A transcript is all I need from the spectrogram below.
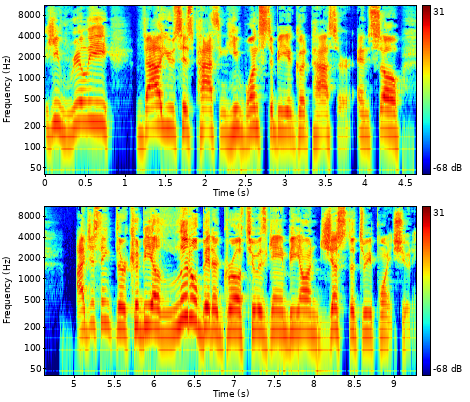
he really values his passing. He wants to be a good passer. And so I just think there could be a little bit of growth to his game beyond just the three point shooting.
